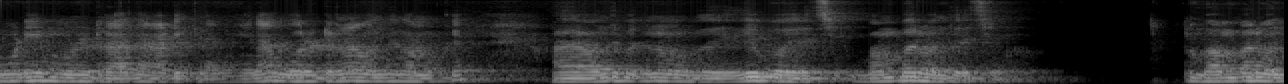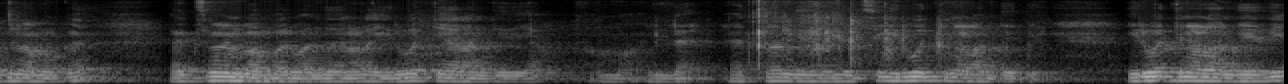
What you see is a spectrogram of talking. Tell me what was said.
மூணே மூணு ட்ரா தான் அடிக்கிறாங்க. ஏன்னா ஒரு ட்ரா வந்து நமக்கு அதில் வந்து பார்த்திங்கன்னா நமக்கு இது போயிருச்சு. பம்பர் வந்துருச்சு. பம்பர் வந்து நமக்கு எக்ஸ்மேன் பம்பர் வந்ததுனால இருபத்தி ஆறாம் தேதியா? ஆமாம் இல்லை. எத்தனாம் தேதி வந்துச்சு? இருபத்தி நாலாம் தேதி இருபத்தி நாலாம் தேதி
